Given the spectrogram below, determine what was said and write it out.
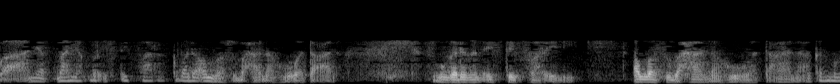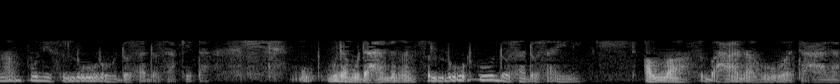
Banyak-banyak beristighfar kepada Allah subhanahu wa ta'ala. Semoga dengan istighfar ini Allah subhanahu wa ta'ala akan mengampuni seluruh dosa-dosa kita. Mudah-mudahan dengan seluruh dosa-dosa ini Allah subhanahu wa ta'ala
